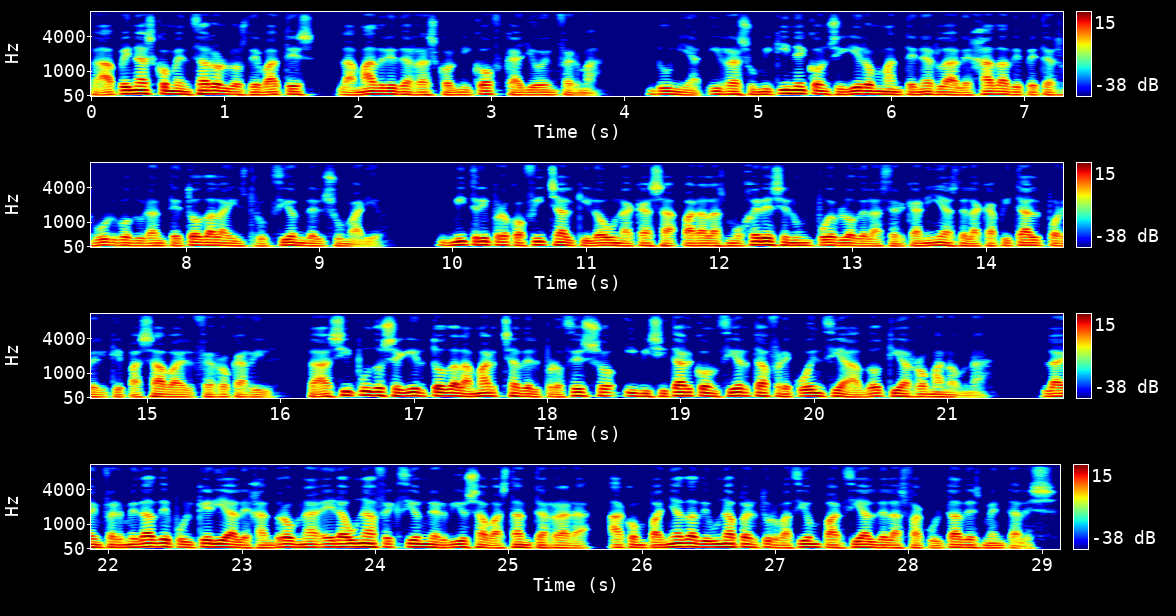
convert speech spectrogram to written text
Apenas comenzaron los debates, la madre de Raskolnikov cayó enferma. Dunia y Rasumikine consiguieron mantenerla alejada de Petersburgo durante toda la instrucción del sumario. Dmitry Prokofich alquiló una casa para las mujeres en un pueblo de las cercanías de la capital por el que pasaba el ferrocarril. Así pudo seguir toda la marcha del proceso y visitar con cierta frecuencia a Dotia Romanovna. La enfermedad de Pulkeria Alejandrovna era una afección nerviosa bastante rara, acompañada de una perturbación parcial de las facultades mentales.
